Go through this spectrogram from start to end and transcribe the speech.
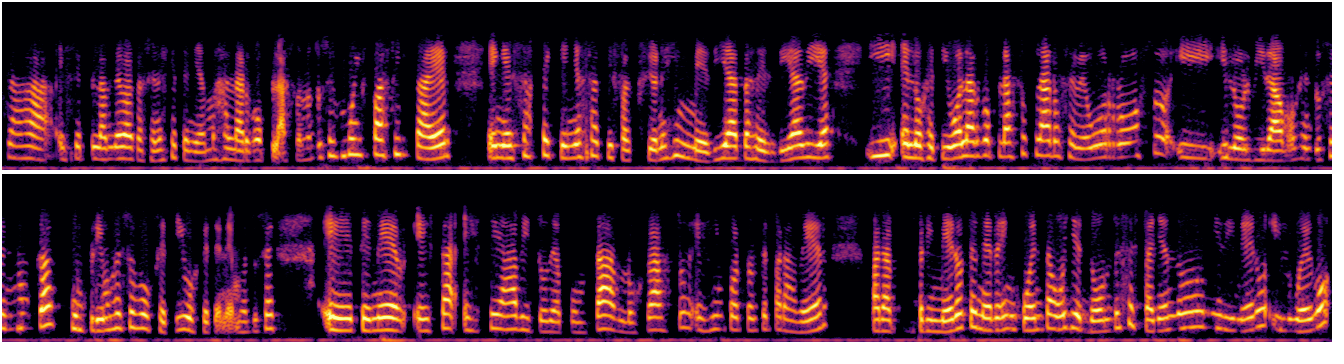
esa, ese plan de vacaciones que tenías más a largo plazo. ¿no? Entonces es muy fácil caer en esas pequeñas satisfacciones inmediatas del día a día y el objetivo a largo plazo, claro, se ve borroso y, y lo olvidamos. Entonces nunca cumplimos esos objetivos que tenemos. Entonces eh, tener esta, este hábito de apuntar los gastos es importante para ver para primero tener en cuenta, oye, ¿dónde se está yendo mi dinero? Y luego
